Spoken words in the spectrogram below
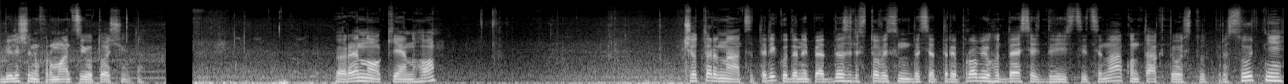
Більше інформації уточнюйте. Renault Kengo. 14 рік, 1,5 дизель, 183 пробігу, 10 200 ціна. Контакти ось тут присутні.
